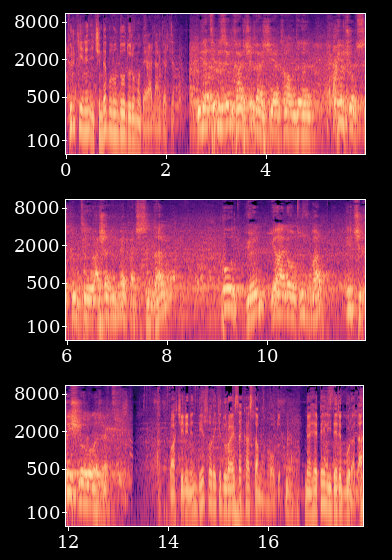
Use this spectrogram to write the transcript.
Türkiye'nin içinde bulunduğu durumu değerlendirdi. milletimizin karşı karşıya kaldığı birçok sıkıntıyı aşabilmek açısından bu gün yani 30 Mart bir çıkış yolu olacaktır. Bahçeli'nin bir sonraki durağı ise Kastamonu oldu. MHP lideri burada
